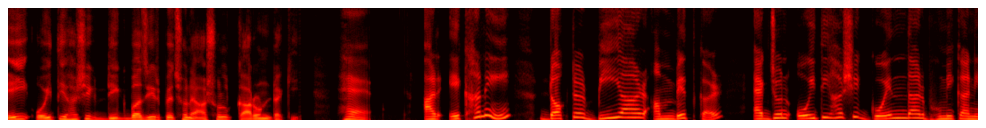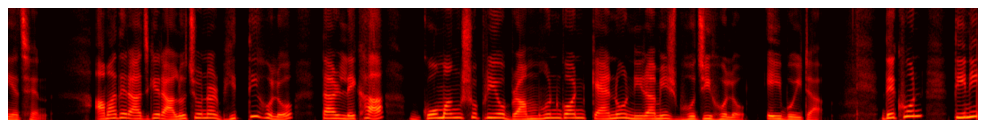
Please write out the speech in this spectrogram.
এই ঐতিহাসিক ডিগবাজির পেছনে আসল কারণটা কি? হ্যাঁ আর এখানেই ডক্টর বি আর আম্বেদকর একজন ঐতিহাসিক গোয়েন্দার ভূমিকা নিয়েছেন। আমাদের আজকের আলোচনার ভিত্তি হল তার লেখা গোমাংসপ্রিয় ব্রাহ্মণগণ কেন নিরামিষভোজী হল এই বইটা। দেখুন, তিনি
